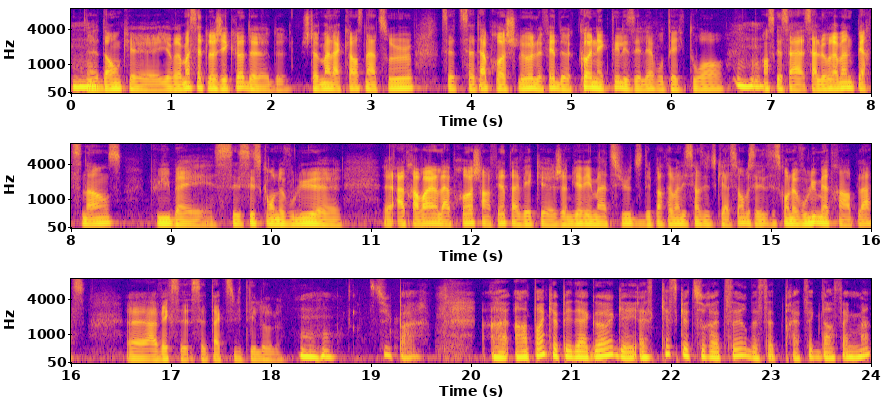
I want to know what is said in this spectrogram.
Mhm. Euh, donc, euh, il y a vraiment cette logique-là de, justement la classe nature, cette, approche-là, le fait de connecter les élèves au territoire. Mhm. Je pense que ça, ça, a vraiment une pertinence. Puis, ben, c'est ce qu'on a voulu, euh, à travers l'approche, en fait, avec Geneviève et Mathieu du département des sciences d'éducation, ben, c'est ce qu'on a voulu mettre en place avec cette activité-là. Mhm. Super. En tant que pédagogue, qu'est-ce que tu retires de cette pratique d'enseignement?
